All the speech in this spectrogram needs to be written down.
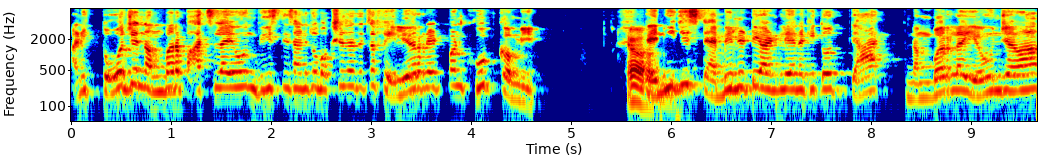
आणि तो जे नंबर पाचला येऊन वीस तीस आणि तो बक्षीस आहे त्याचा फेलियर रेट पण खूप कमी आहे. हो. त्यांनी जी स्टॅबिलिटी आणली आहे ना की तो त्या नंबरला येऊन जेव्हा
